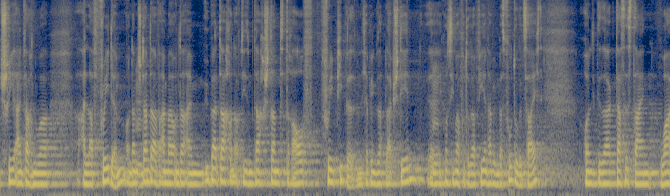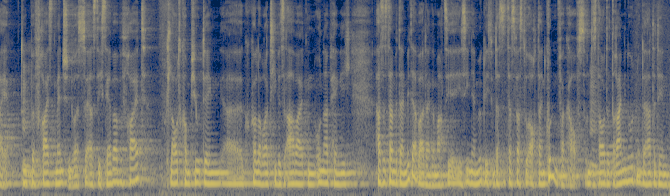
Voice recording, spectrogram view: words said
schrie einfach nur, I love freedom. Und dann stand er auf einmal unter einem Überdach und auf diesem Dach stand drauf Free People. Und ich habe ihm gesagt, bleib stehen, äh, ich muss dich mal fotografieren, habe ihm das Foto gezeigt und gesagt, das ist dein Why. Du mhm. befreist Menschen. Du hast zuerst dich selber befreit, Cloud Computing, äh, kollaboratives Arbeiten, unabhängig hast es dann mit deinen Mitarbeitern gemacht, sie ist ihnen ermöglicht und das ist das, was du auch deinen Kunden verkaufst. Und es mhm. dauerte drei Minuten und er hatte den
